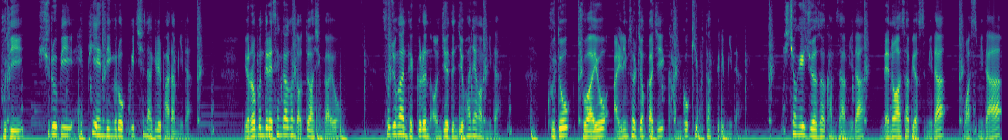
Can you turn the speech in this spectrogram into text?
부디 슈룹이 해피엔딩으로 끝이 나길 바랍니다. 여러분들의 생각은 어떠하신가요? 소중한 댓글은 언제든지 환영합니다. 구독, 좋아요, 알림 설정까지 간곡히 부탁드립니다. 시청해주셔서 감사합니다. 매너와삽이었습니다. 고맙습니다.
